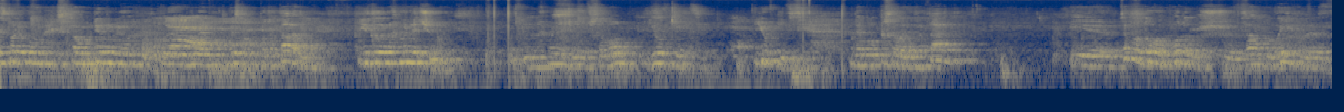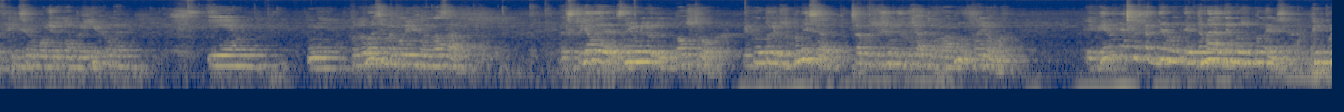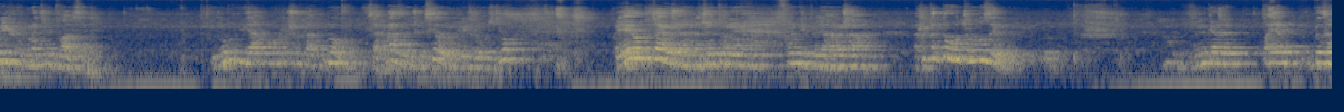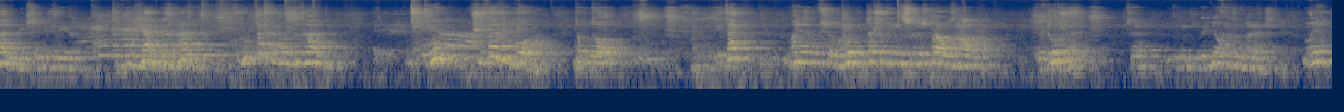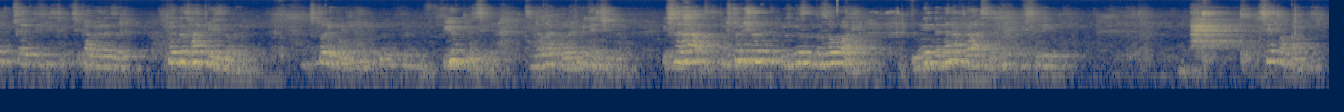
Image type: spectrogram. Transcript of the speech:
став дивною, коли були виставку по татарам, їздили на Хмельниччину. На Хмельниччину в село Юківці. Юрківці, де було поселення татар. І це була довга подорож. Зранку виїхали, в кінці робочого дня приїхали. І по дорозі ми, коли їхали назад, стояли знайомі люди на острогах. Як ми перед зупинився, треба Він проїхав метрів 20. Ну, я поки що так, ну, це гразиночка сіла, ми приїхали в острог. А я його питаю вже на території фондів біля гаража, а що так довго тормозив? Він каже, а я без гальмів сьогодні поїхав. Як без гальмів? Ну так, каже, без гальмів. Ну, шукай від Бога. Тобто, і так майже по всьому. Ну, те, що він свою справу знав дуже, це від нього не забереш. Ну, я- це такий цікавий ризик. Ми без гальмів їздили. Столиком в Юрківці, далеко на Хмельниччині. І все гаразд, ніхто нічого не, не, не зауважив. Ніде, не на трасі, ні в селі. Світла пам'ять.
